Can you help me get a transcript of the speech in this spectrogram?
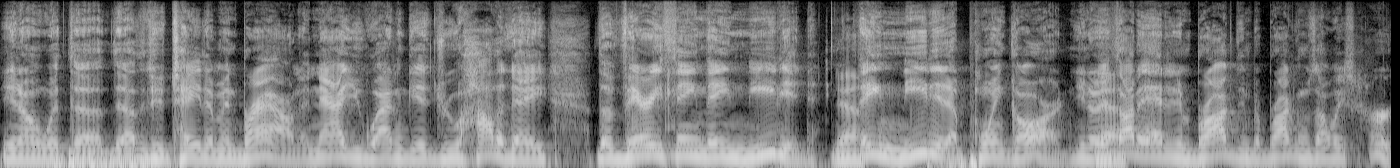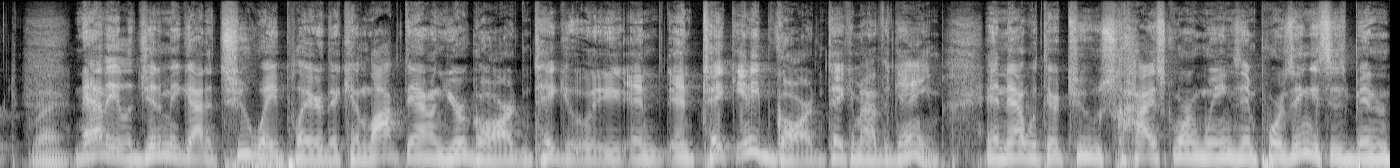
you know with the the other two Tatum and Brown, and now you go out and get Jrue Holiday, the very thing they needed. Yeah. They needed a point guard. You know Yeah. they thought they had it in Brogdon, but Brogdon was always hurt. Right. Now they legitimately got a two way player that can lock down your guard and take and and take any guard and take him out of the game. And now with their two high scoring wings and Porzingis has been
